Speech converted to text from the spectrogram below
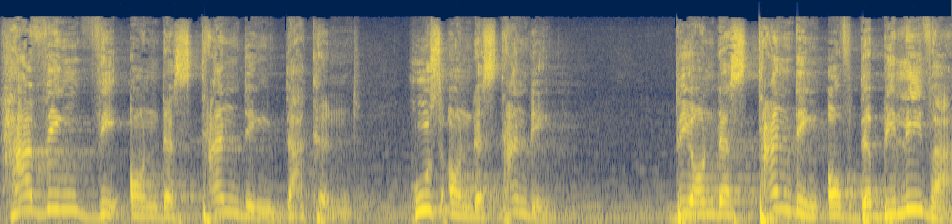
Having the understanding darkened. Whose understanding? The understanding of the believer.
